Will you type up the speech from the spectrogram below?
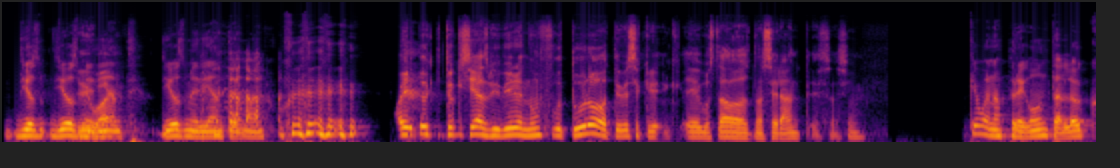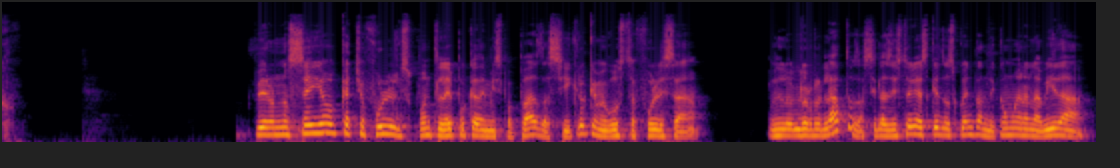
Dios, Dios mediante. Igual. Dios mediante, hermano. Oye, ¿tú, ¿tú, quisieras vivir en un futuro o te hubiese eh, gustado nacer antes? Así. Qué buena pregunta, loco. Pero no sé, yo cacho full, suponte la época de mis papás, así. Creo que me gusta full esa. Lo, los relatos, así, las historias que ellos cuentan de cómo era la vida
